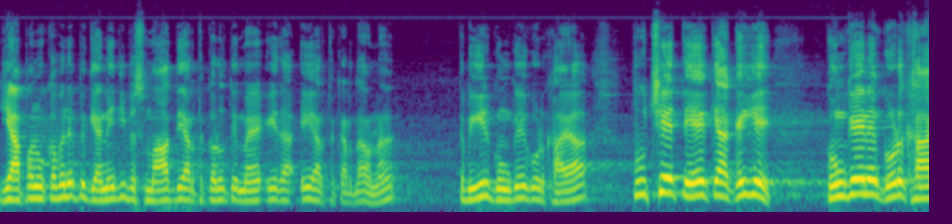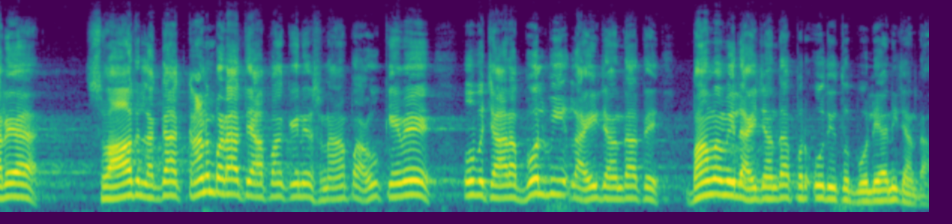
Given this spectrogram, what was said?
ਜੇ ਆਪਾਂ ਨੂੰ ਕਹੇ ਨੇ ਵਿਗਿਆਨੀ ਜੀ ਵਿਸਮਾਦ ਦੇ ਅਰਥ ਕਰੋ ਤੇ ਮੈਂ ਇਹਦਾ ਇਹ ਅਰਥ ਕਰਦਾ ਹੁਣਾ, ਕਬੀਰ ਗੁੰਗੇ ਗੁੜ ਖਾਇਆ, ਪੁੱਛੇ ਤੇ ਕਿਆ ਕਹੀਏ, ਗੁੰਗੇ ਨੇ ਗੁੜ ਖਾ ਲਿਆ ਸਵਾਦ ਲੱਗਾ, ਕਣ ਬੜਾ ਤੇ ਆਪਾਂ ਕਹਿੰਦੇ ਸੁਣਾ ਭਾਊ ਕਿਵੇਂ ਉਹ ਵਿਚਾਰਾ ਬੁੱਲ ਵੀ ਲਾਈ ਜਾਂਦਾ ਤੇ ਬਾਹਾਂ ਵੀ ਲਾਈ ਜਾਂਦਾ, ਪਰ ਉਹਦੀ ਤੋਂ ਬੋਲਿਆ ਨਹੀਂ ਜਾਂਦਾ।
